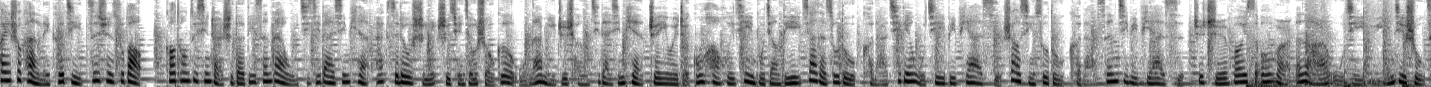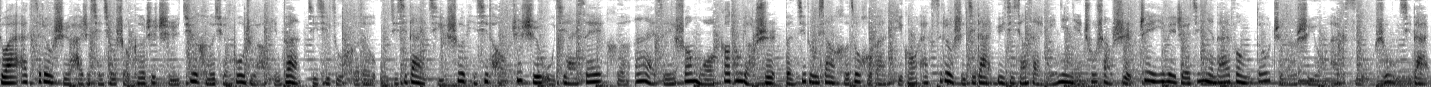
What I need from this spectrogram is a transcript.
欢迎收看雷科技资讯速报。高通最新展示的第三代五 G 基带芯片 X 六十是全球首个五纳米制程基带芯片，这意味着功耗会进一步降低，下载速度可达七点五 Gbps，上行速度可达三 Gbps，支持 Voice over NR 五 G 语音技术。此外，X 六十还是全球首个支持聚合全部主要频段及其组合的五 G 基带及射频系统，支持五 G SA 和 NSA 双模。高通表示，本季度向合作伙伴提供 X 六十基带，预计将在明年年初上市。这也意味着今年的 iPhone 都只能使用 X 五十五基带。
